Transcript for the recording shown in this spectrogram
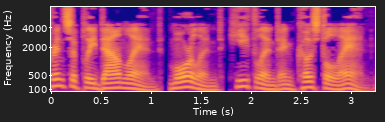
principally downland, moorland, heathland and coastal land.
